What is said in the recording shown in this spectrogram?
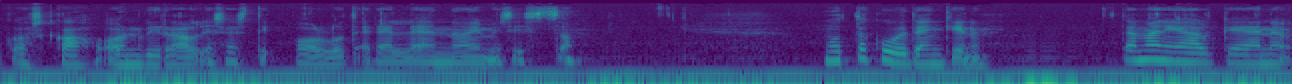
koska on virallisesti ollut edelleen naimisissa. Mutta kuitenkin, tämän jälkeen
